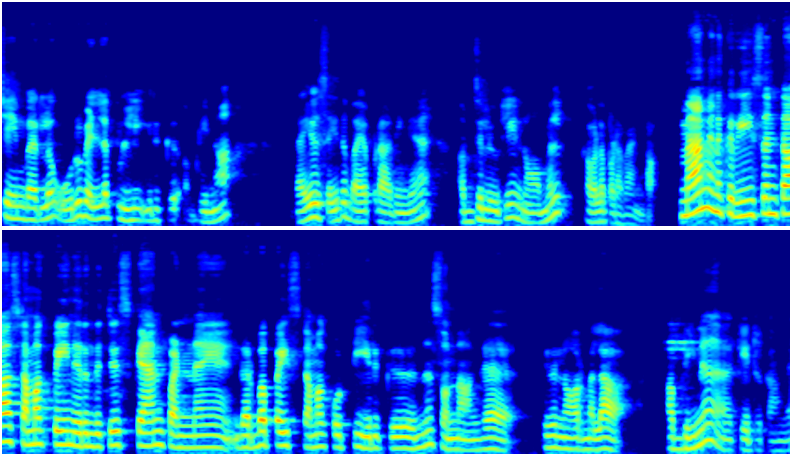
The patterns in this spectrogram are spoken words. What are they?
சேம்பரில் ஒரு வெள்ளை புள்ளி இருக்குது அப்படின்னா தயவு செய்து பயப்படாதீங்க. அப்சல்யூட்லி நார்மல் கவலைப்பட வேண்டாம். மேம் எனக்கு ரீசண்டாக ஸ்டமக் பெயின் இருந்துச்சு. ஸ்கேன் பண்ணேன். கர்ப்பப்பை ஸ்டமக் ஒட்டி இருக்குன்னு சொன்னாங்க. இது நார்மலா அப்படின்னு கேட்டிருக்காங்க.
